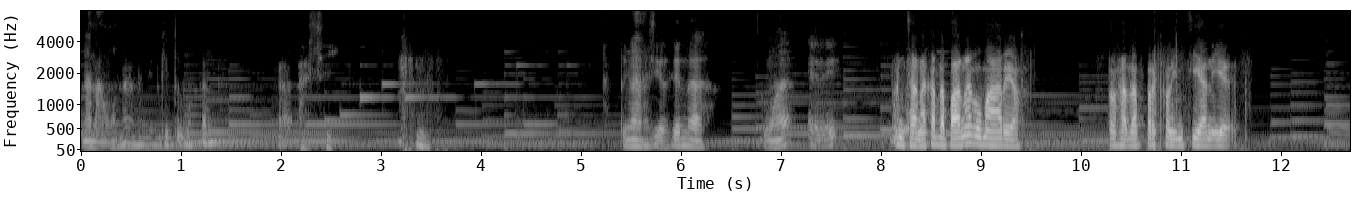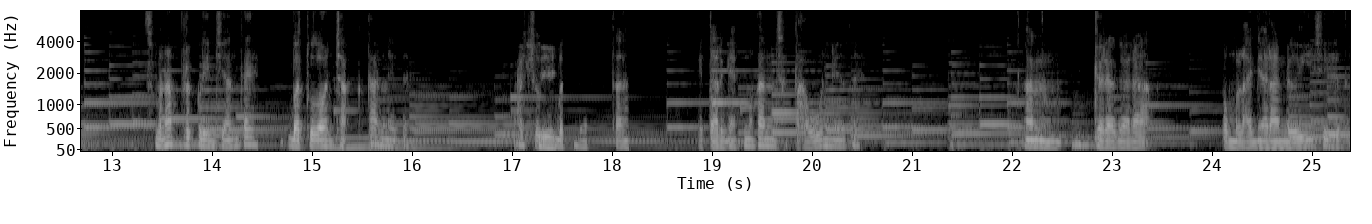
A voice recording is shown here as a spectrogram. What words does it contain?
Nah naonan gitu mah kan asik. Tengah hasilkan lah. Kumaha eh rencana ke depannya kumaha Ariel terhadap perkelincian iya. Sebenarnya perkelincian teh batu loncatan ya teh. Batu batu loncatan. Ya, target mah kan setahun ya teh. Kan gara-gara pembelajaran deui sih gitu.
